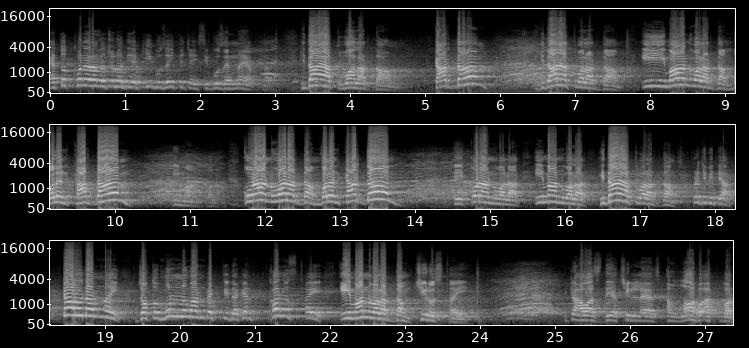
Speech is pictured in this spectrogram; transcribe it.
এতক্ষণের আলোচনা দিয়ে কি বুঝাইতে চাইছি বুঝেন নাই আপনারা। হিদায়াত ওয়ালার দাম। কার দাম? হিদায়াত ওয়ালার দাম। ইমান ওয়ালার দাম। বলেন, কার দাম? ইমান ওয়ালার কোরআন ওয়ালার দাম। বলেন, কার দাম? এই কোরআন ওয়ালার ইমান ওয়ালার হিদায়াত ওয়ালার দাম। পৃথিবীতে আর কারও দাম নাই। যত মূল্যবান ব্যক্তি দেখেন, ক্ষণস্থায়ী ইমান ওয়ালার দাম চিরস্থায়ী। একটু আওয়াজ দিয়ে চিল্লায়, আল্লাহ আকবার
